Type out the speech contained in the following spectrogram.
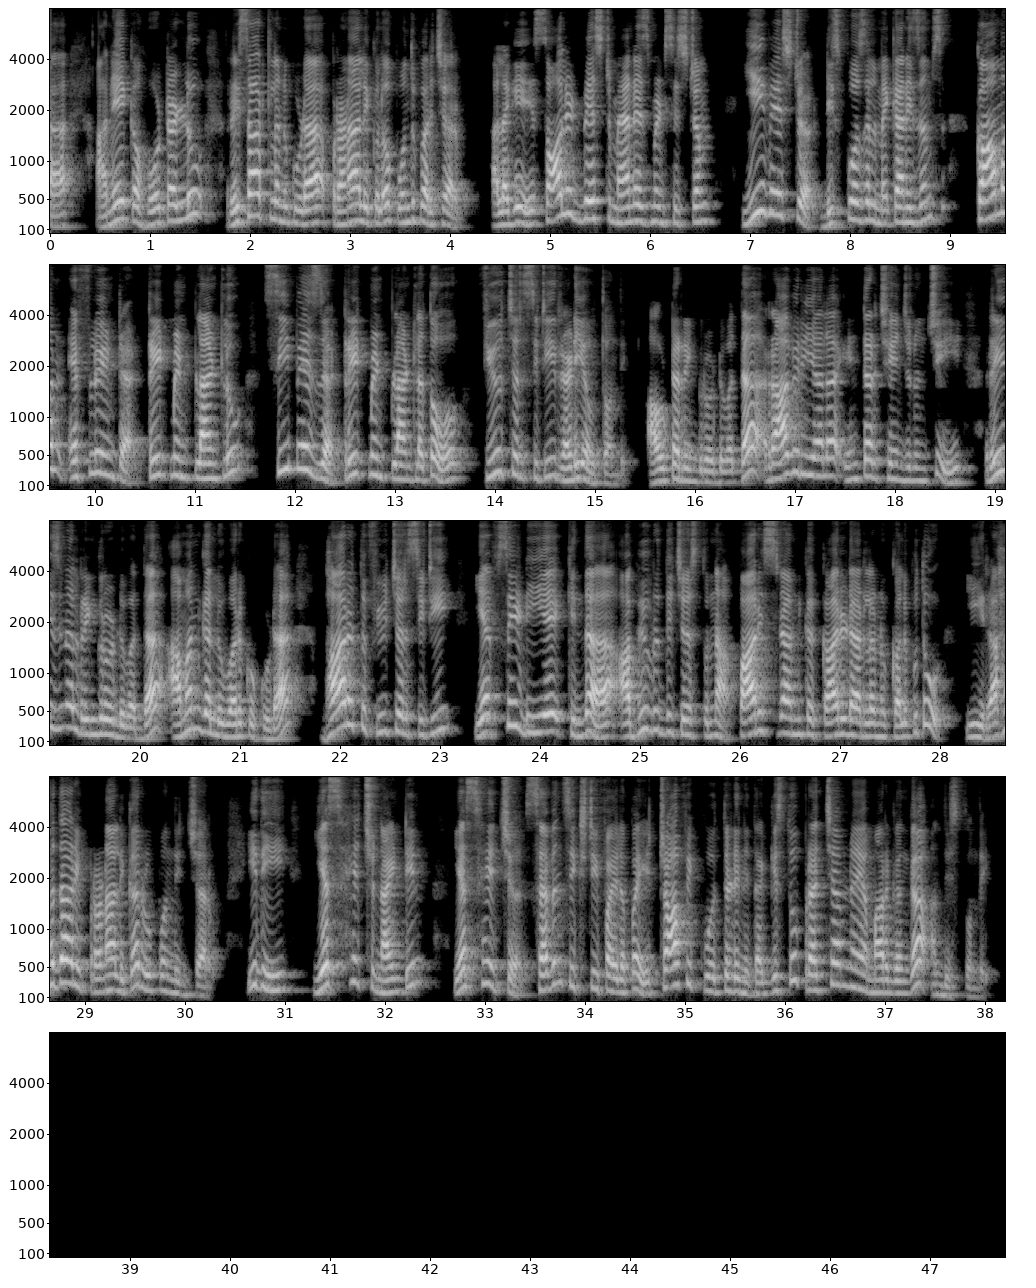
అనేక హోటళ్ళు రిసార్ట్లను కూడా ప్రణాళికలో పొందుపరిచారు. అలాగే సాలిడ్ వేస్ట్ మేనేజ్మెంట్ సిస్టమ్ ఈ waste disposal mechanisms common effluent treatment ప్లాంట్లు సీపేజ్ ట్రీట్మెంట్ ప్లాంట్లతో ఫ్యూచర్ సిటీ రెడీ అవుతోంది. ఔటర్ రింగ్ రోడ్డు వద్ద రావిరియాల ఇంటర్చేంజ్ నుంచి రీజనల్ రింగ్ రోడ్డు వద్ద అమన్గల్లు వరకు కూడా భారత్ ఫ్యూచర్ సిటీ ఎఫ్సిడిఏ కింద అభివృద్ధి చేస్తున్న పారిశ్రామిక కారిడార్లను కలుపుతూ ఈ రహదారి ప్రణాళిక రూపొందించారు. ఇది SH nineteen SH seven sixty ఫైవ్లపై traffic ఒత్తిడిని తగ్గిస్తూ ప్రత్యామ్నాయ మార్గంగా అందిస్తుంది.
